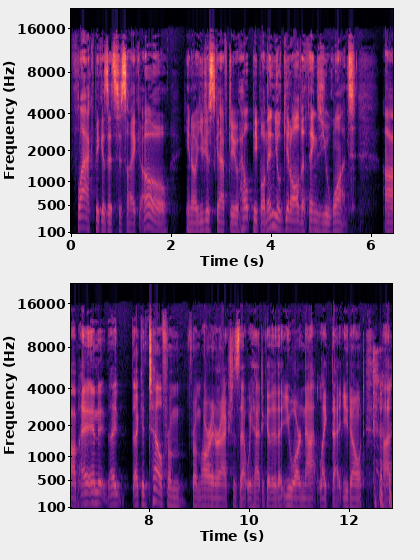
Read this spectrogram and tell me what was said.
flack because it's just like oh you know you just have to help people and then you'll get all the things you want. Um, and it, I I could tell from from our interactions that we had together that you are not like that. You don't. Uh,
